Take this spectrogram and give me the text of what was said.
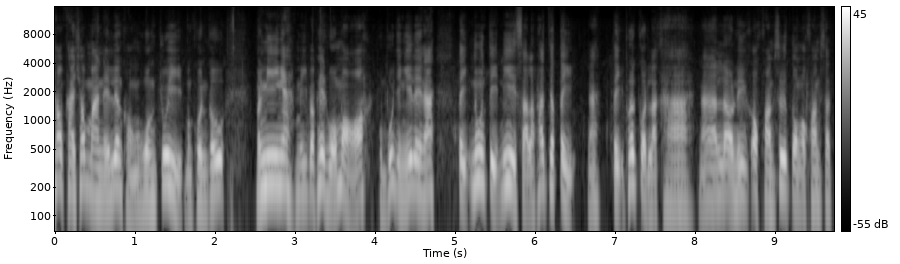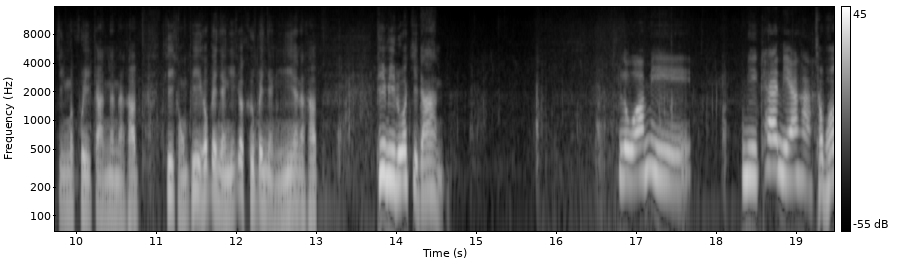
ชอบใครชอบมาในเรื่องของห่วงจุ้ย บางคนเขามันมีไงมีประเภทหัวหมอ ผมพูดอย่างนี้เลยนะ ตินู่นตินี่สารพัดจะตินะติเพื่อกดราคานะแล้วนี่เอาความซื่อตรงเอาความสัตย์จริงมาคุยกันนะนะครับ ที่ของพี่เขาเป็นอย่างนี้ก็คือเป็นอย่างนี้นะครับ พี่มีรั้วกี่ด้านรั้วมี มีแค่เนี้ยค่ะ เฉพาะ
